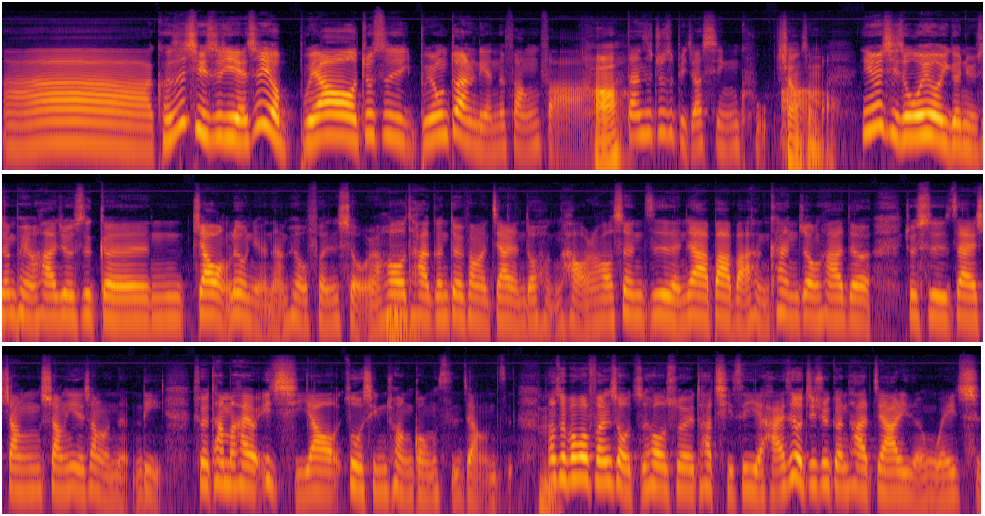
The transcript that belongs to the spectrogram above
啊，可是其实也是有不要就是不用断联的方法好，但是就是比较辛苦，像什么？因为其实我有一个女生朋友，她就是跟交往六年的男朋友分手，然后她跟对方的家人都很好，然后甚至人家的爸爸很看重她的就是在商商业上的能力，所以他们还有一起要做新创公司这样子。那所以包括分手之后，所以她其实也还是有继续跟她家里人维持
